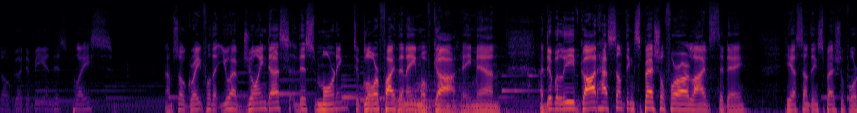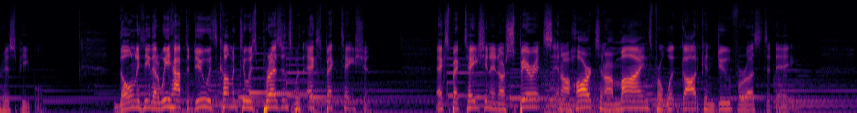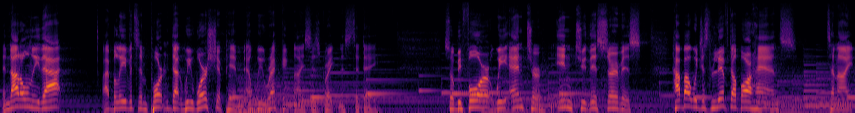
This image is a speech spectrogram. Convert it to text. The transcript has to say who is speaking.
Speaker 1: so good to be in this place. And I'm so grateful that you have joined us this morning to glorify the name of God. Amen. I do believe God has something special for our lives today. He has something special for His people. The only thing that we have to do is come into His presence with expectation. Expectation in our spirits, in our hearts, in our minds for what God can do for us today. And not only that, I believe it's important that we worship Him and we recognize His greatness today. So before we enter into this service, how about we just lift up our hands tonight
